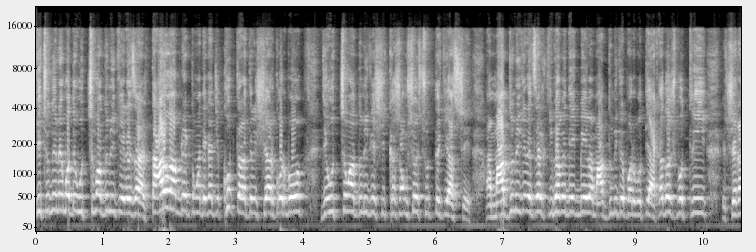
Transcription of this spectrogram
কিছুদিনের মধ্যে উচ্চ মাধ্যমিকের রেজাল্ট তারও আপডেট তোমাদের কাছে খুব তাড়াতাড়ি শেয়ার করব যে উচ্চ মাধ্যমিকের শিক্ষা সংসদ সূত্রে কি আসছে। আর মাধ্যমিকের রেজাল্ট কীভাবে দেখবে বা মাধ্যমিকের পরবর্তী একাদশ ভর্তি, সেটা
